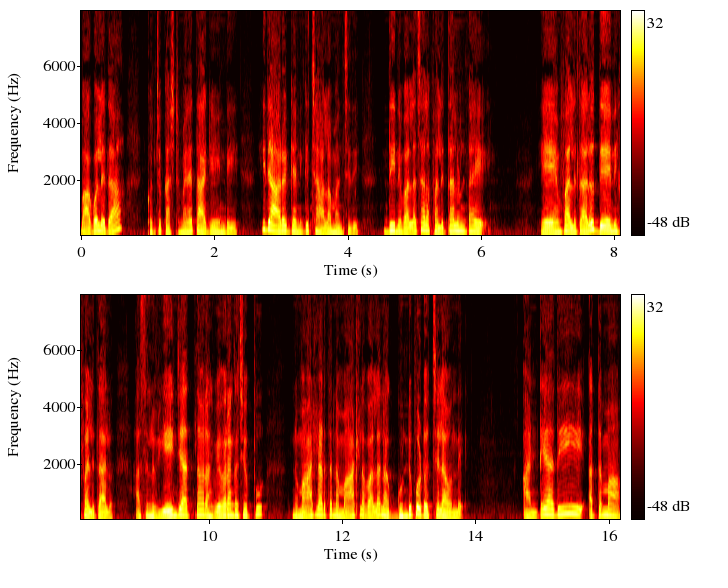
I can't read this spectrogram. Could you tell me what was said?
బాగోలేదా? కొంచెం కష్టమైన తాగేయండి. ఇది ఆరోగ్యానికి చాలా మంచిది. దీనివల్ల చాలా ఫలితాలు ఉంటాయి ఏం ఫలితాలు? దేనికి ఫలితాలు? అసలు నువ్వు ఏం చేస్తున్నావు నాకు వివరంగా చెప్పు. నువ్వు మాట్లాడుతున్న మాటల వల్ల నాకు గుండెపోటు వచ్చేలా ఉంది. అంటే అది అత్తమ్మ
